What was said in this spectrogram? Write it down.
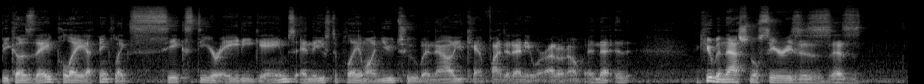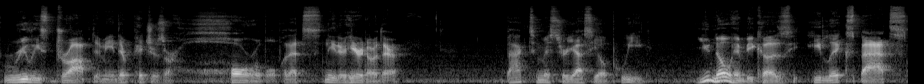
because they play, I think, like sixty or eighty games, and they used to play them on YouTube, and now you can't find it anywhere. I don't know. And that, the Cuban National Series is has really dropped. I mean, their pitchers are horrible, but that's neither here nor there. Back to Mr. Yasiel Puig. You know him because he licks bats.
